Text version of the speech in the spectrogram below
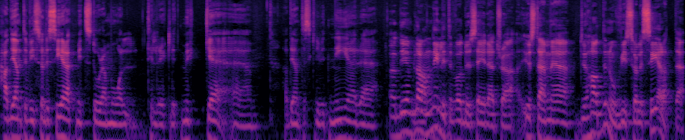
Hade jag inte visualiserat mitt stora mål tillräckligt mycket? Eh, hade jag inte skrivit ner det? Ja, det är en blandning lite vad du säger där tror jag. Just det här med, du hade nog visualiserat det.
